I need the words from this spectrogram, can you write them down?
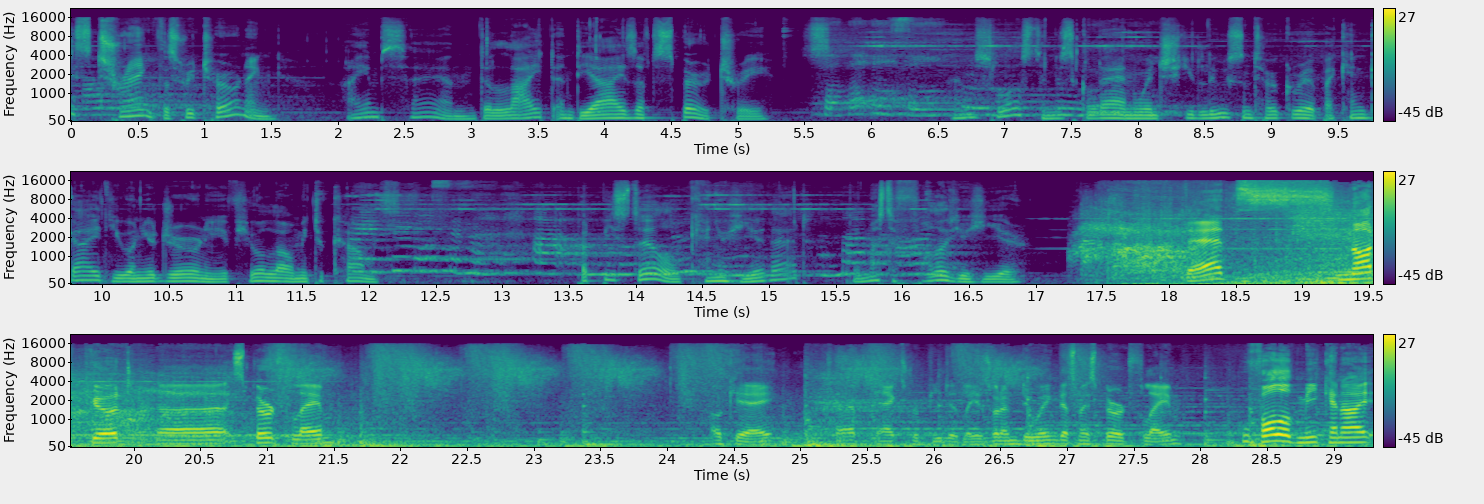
My strength is returning. I am Sein, the light and the eyes of the spirit tree. I was lost in this glen when she loosened her grip. I can guide you on your journey if you allow me to come. But be still, can you hear that? They must have followed you here. That's not good. Uh, spirit flame. Okay. Tap X repeatedly is what I'm doing. That's my spirit flame. Who followed me? Can I...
